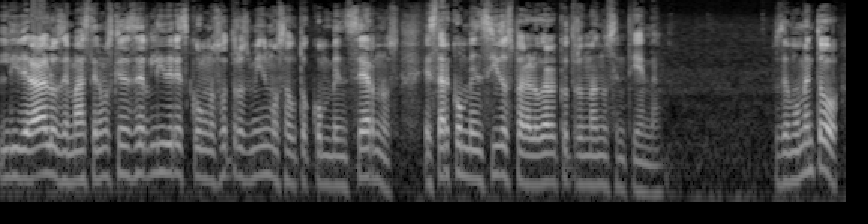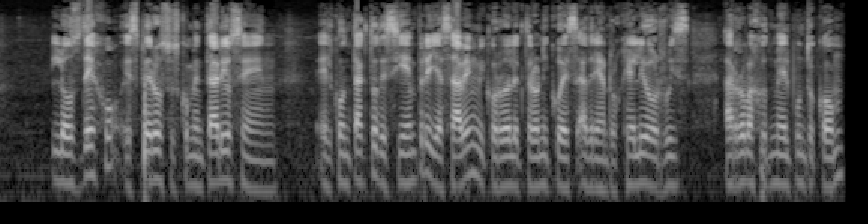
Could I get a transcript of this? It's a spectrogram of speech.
liderar a los demás, tenemos que ser líderes con nosotros mismos, autoconvencernos, estar convencidos para lograr que otros más nos entiendan. Pues de momento los dejo, espero sus comentarios en el contacto de siempre, ya saben, mi correo electrónico es adrianrogelio.ruiz.com.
